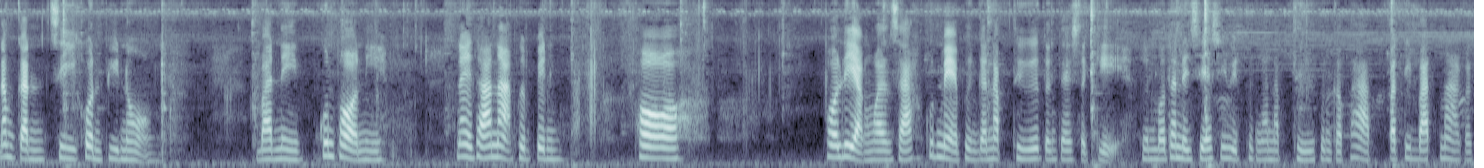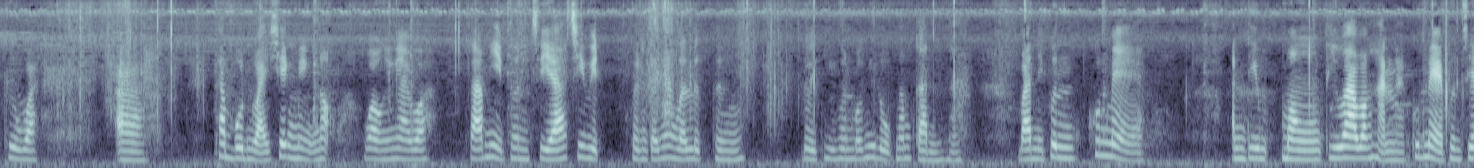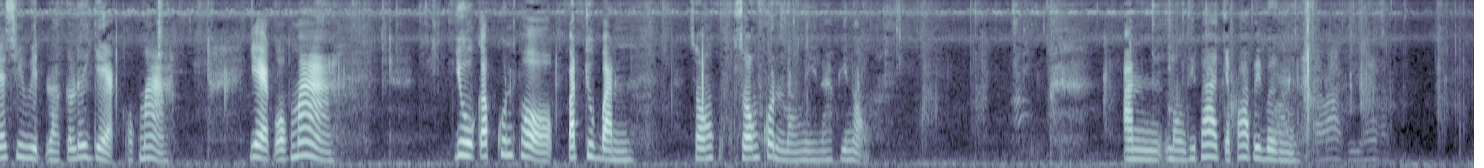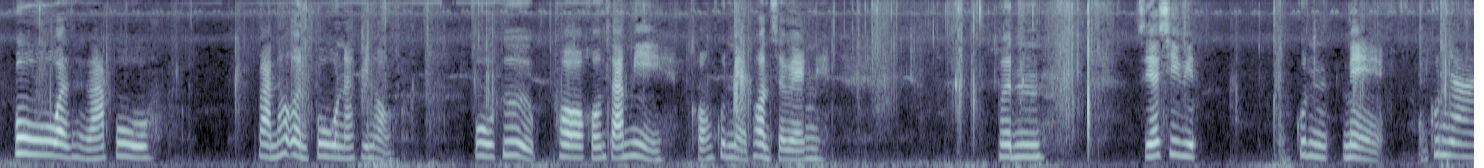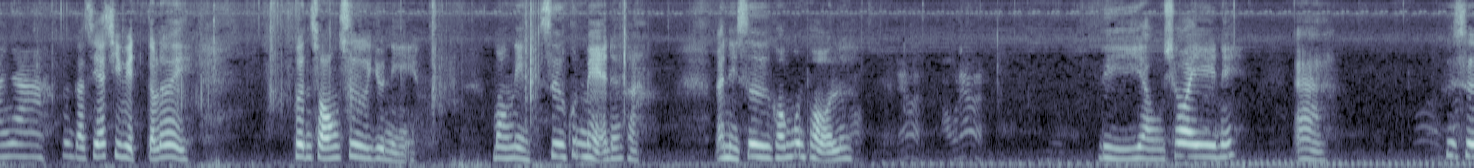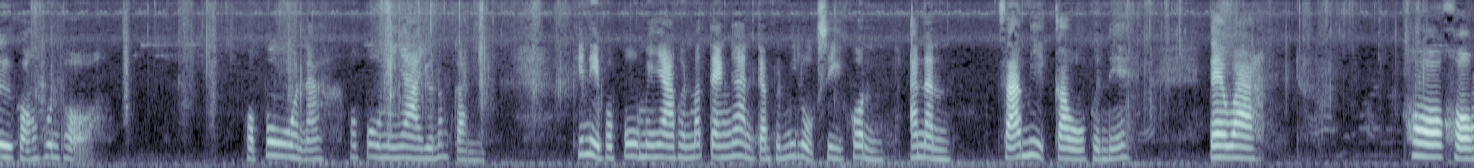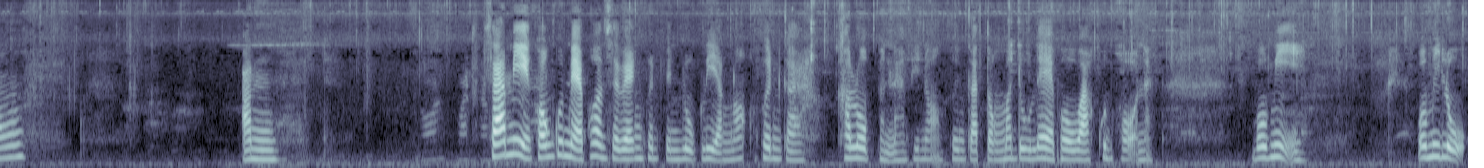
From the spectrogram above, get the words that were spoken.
นำกันสี่คนพี่น้องบ้านนี้คุณพ่อนี่ในฐานะเพิ่นเป็นพอพอเลี้ยงวันซะคุณแม่เพิ่นก็นับถือตั้งแต่สเกเพิ่นบ่ท่านได้เสียชีวิตเพิ่นก็นับถือเพิ่นก็ภาพปฏิบัติมาก็คือว่าอ่าทำบุญไหวเช่งเม่งเนาะว่าง่ายๆว่าสามีเพิ่นเสียชีวิตเพิ่นก็ยังระลึกถึง โดยที่เพิ่นบ่มีลูกน้กันนะ บ้านนี้เพิ่นคุณแม่ อันที่มองที่ว่าวังหันนะคุณแม่เพิ่นเสียชีวิตล่ะก็เลยแยกออกมา แยกออกมา อยู่กับคุณพ่อปัจจุบันสองสองคนมองนี้นะพี่น้อง อันมองที่พาจะพาไปเบิงปูอันนะปูบ้านเท่าเอิญปูนะพี่น้อง ปูคือพ่อของสามีของคุณแม่พ่อนแสวงนี่ เพิ่นเสียชีวิต คุณแม่คุณยายาเพิ่นก็เสียชีวิตก็เลย เพิ่นสองซื้ออยู่นี่ มองนี่ซื้อคุณแม่เด้อค่ะ อันนี้ซื้อของคุณพ่อเลยดีเยาวช่อยนี่อ่า คือซื้อของคุณพ่อพ่อปูนะพ่อปูแม่ยาอยู่น้ำกัน ที่นี่พ่อปูแม่ยาเพิ่นมาแต่งงานกันเพิ่นมีลูกสี่คน อันนั้น สามีเก่าเพิ่นเด้แต่ว่าพอของอันสามีของคุณแม่พ่อนแสวงเพิ่นเป็นลูกเลี้ยงเนาะเพิ่นกะคารพเพิ่นนะพี่น้องเพิ่นกะต้องมาดูแลเพราะว่าคุณพ่อน่ะบ่มีบ่มีลูก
